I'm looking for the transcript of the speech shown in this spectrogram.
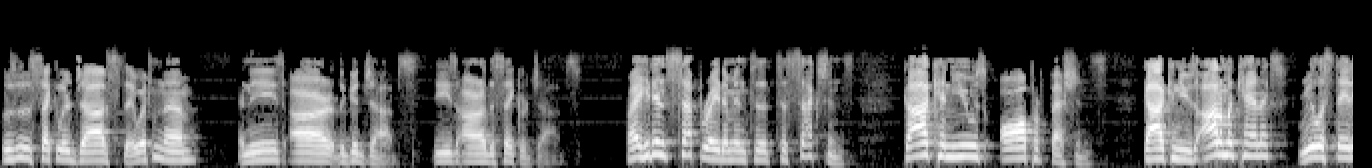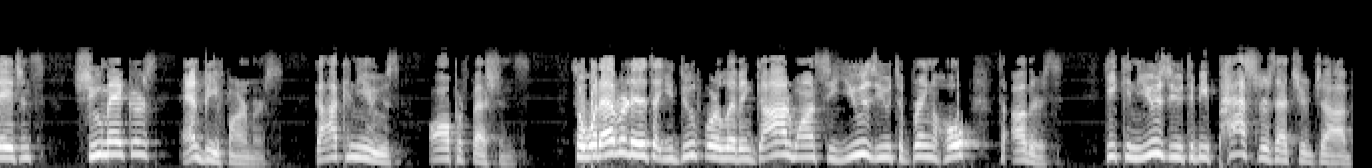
those are the secular jobs, stay away from them. And these are the good jobs. These are the sacred jobs. Right? He didn't separate them into to sections. God can use all professions. God can use auto mechanics, real estate agents, shoemakers, and bee farmers. God can use all professions. So, whatever it is that you do for a living, God wants to use you to bring hope to others. He can use you to be pastors at your job,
